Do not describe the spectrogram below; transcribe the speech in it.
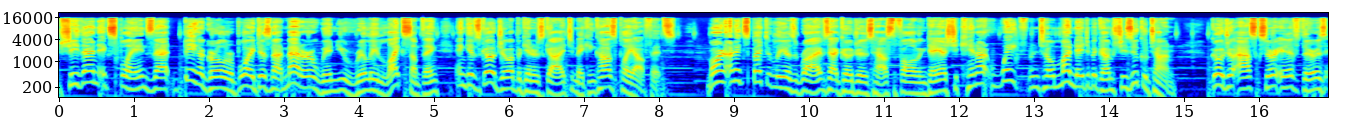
She then explains that being a girl or a boy does not matter when you really like something and gives Gojo a beginner's guide to making cosplay outfits. Marin unexpectedly arrives at Gojo's house the following day as she cannot wait until Monday to become Shizuku-tan. Gojo asks her if there is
